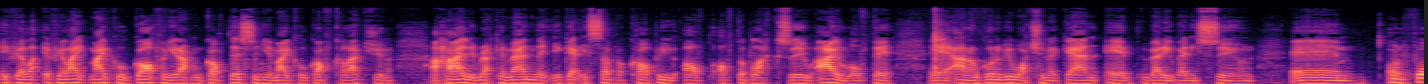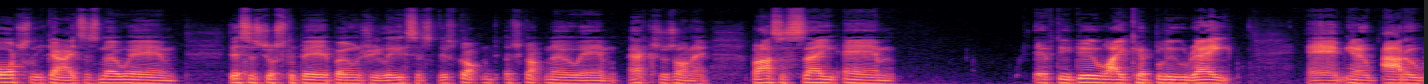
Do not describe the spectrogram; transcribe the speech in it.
if you if you like Michael Gough and you haven't got this in your Michael Gough collection, I highly recommend that you get yourself a copy of, of The Black Zoo. I loved it, uh, and I'm going to be watching it again uh, very, very soon. Um, unfortunately, guys, there's no um, this is just a bare bones release. It's, it's got it's got no um, extras on it. But as I say, um, if they do like a Blu-ray, um, you know, Arrow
